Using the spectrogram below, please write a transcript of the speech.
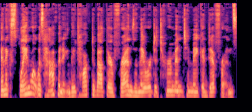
and explain what was happening. They talked about their friends and they were determined to make a difference.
